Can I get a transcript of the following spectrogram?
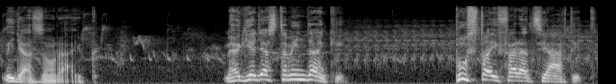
Vigyázzon rájuk. Megjegyezte mindenki? Pusztai Ferenc járt itt.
